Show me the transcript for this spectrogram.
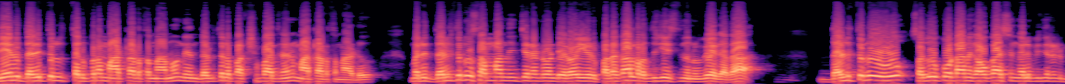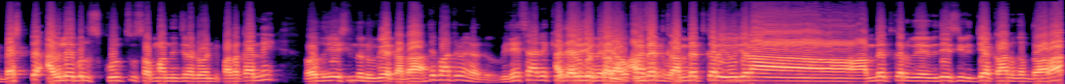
నేను దళితుల తరపున మాట్లాడుతున్నాను నేను దళితుల పక్షపాతిని మాట్లాడుతున్నాడు. మరి దళితులకు సంబంధించినటువంటి ఇరవై ఏడు పథకాలు రద్దు చేసింది నువ్వే కదా? దళితులు చదువుకోవడానికి అవకాశం కల్పించిన బెస్ట్ అవైలబుల్ స్కూల్స్ సంబంధించినటువంటి పథకాన్ని రద్దు చేసింది నువ్వే కదా. అంతే మాత్రమే కాదు. విదేశాలకి అంబేద్కర్ అంబేద్కర్ యోజన అంబేద్కర్ విదేశీ విద్యా కానుక ద్వారా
